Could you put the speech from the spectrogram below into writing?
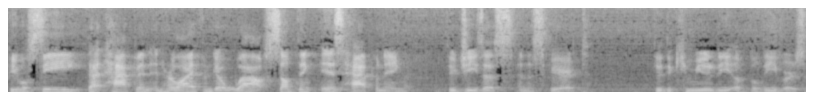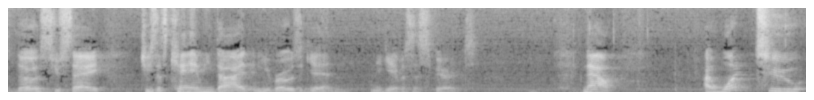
People see that happen in her life and go, wow, something is happening through Jesus and the Spirit, through the community of believers. Those who say, Jesus came, he died, and he rose again and He gave us His Spirit. Now, I want to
